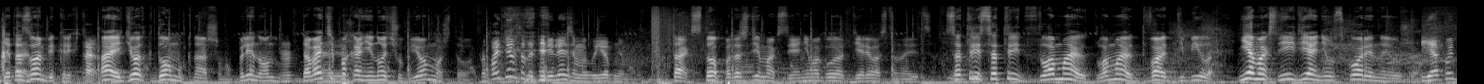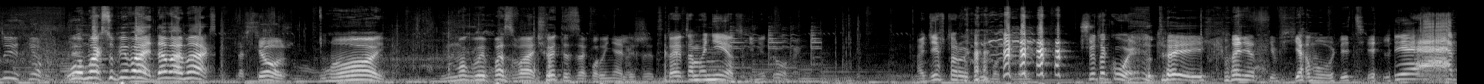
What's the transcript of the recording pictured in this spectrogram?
Где-то зомби кряхтят. А, идет к дому к нашему. Блин, он. Давайте пока не ночь убьем, может его. Ну пойдем тогда перелезем и уебнем. Так, стоп, подожди, Макс, я не могу от дерева остановиться. Смотри, смотри, ломают, ломают два дебила. Не, Макс, не иди, они ускоренные уже. Я пойду их ёбну. О, Макс убивает, давай, Макс! Да все уже. Ой, мог бы и позвать. Что это за хуйня лежит? Да это монетки, не трогай. А где второй кубок? Что такое? Да и монетки в яму улетели. Нет!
